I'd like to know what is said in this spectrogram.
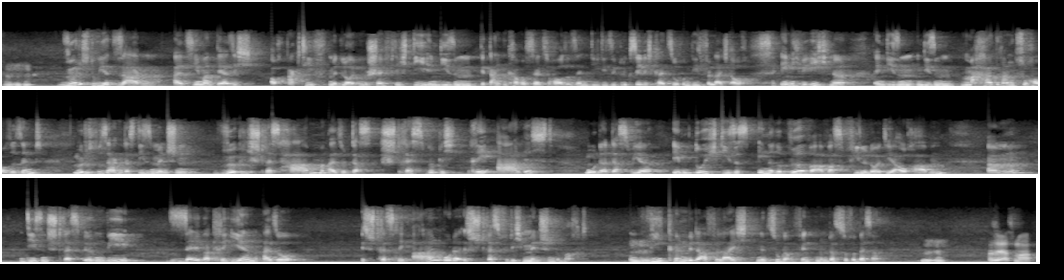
Mhm. Würdest du jetzt sagen, als jemand, der sich auch aktiv mit Leuten beschäftigt, die in diesem Gedankenkarussell zu Hause sind, die diese Glückseligkeit suchen, die vielleicht auch ähnlich wie ich ne, in, diesem, in diesem Macherdrang zu Hause sind, würdest du sagen, dass diese Menschen wirklich Stress haben, also dass Stress wirklich real ist oder dass wir eben durch dieses innere Wirrwarr, was viele Leute ja auch haben, ähm, diesen Stress irgendwie selber kreieren? Also ist Stress real oder ist Stress für dich menschengemacht? Und mhm. wie können wir da vielleicht einen Zugang finden, um das zu verbessern? Mhm. Also erstmal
